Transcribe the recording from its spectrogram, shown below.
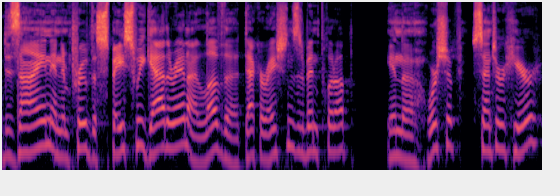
design and improve the space we gather in. I love the decorations that have been put up in the worship center here.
